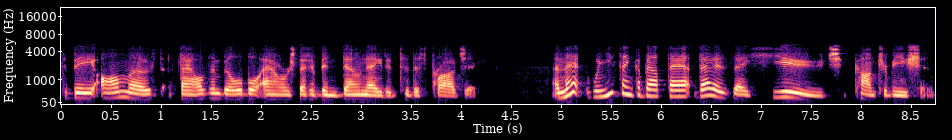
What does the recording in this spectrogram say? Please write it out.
to be almost a thousand billable hours that have been donated to this project. And that, when you think about that, that is a huge contribution.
